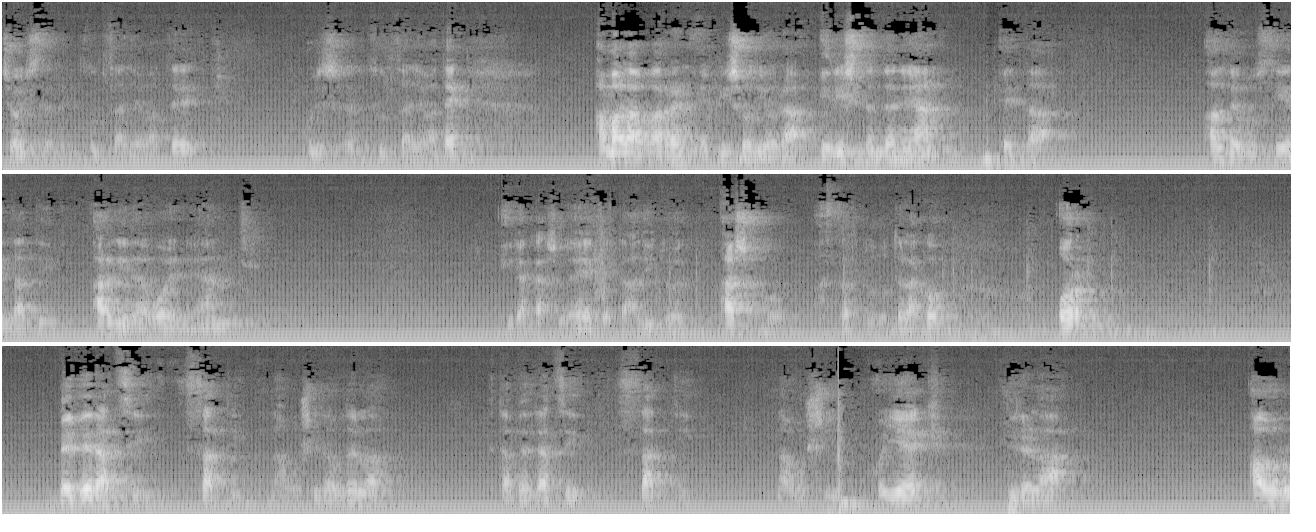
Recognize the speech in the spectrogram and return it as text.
Joyce itzultzaile batek, Ulises itzultzaile batek, amalaugarren episodiora iristen denean eta alde guztietatik argi dagoenean irakasleek eta adituek asko aztertu dutelako. Hor bederatzi zati nagusi daudela eta bederatzi zati nagusi hoiek direla aur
